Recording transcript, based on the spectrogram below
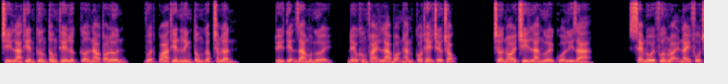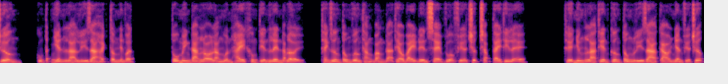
Chỉ là thiên cương tông thế lực cỡ nào to lớn, vượt qua thiên linh tông gấp trăm lần. Tùy tiện ra một người, đều không phải là bọn hắn có thể trêu chọc. Chớ nói chi là người của lý gia. Xem đối phương loại này phô trương, cũng tất nhiên là lý gia hạch tâm nhân vật. Tô minh đang lo lắng muốn hay không tiến lên đáp lời, thanh dương tông vương thắng bằng đã theo bay đến xe vua phía trước chắp tay thi lễ. Thế nhưng là thiên cương tông lý gia cao nhân phía trước,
